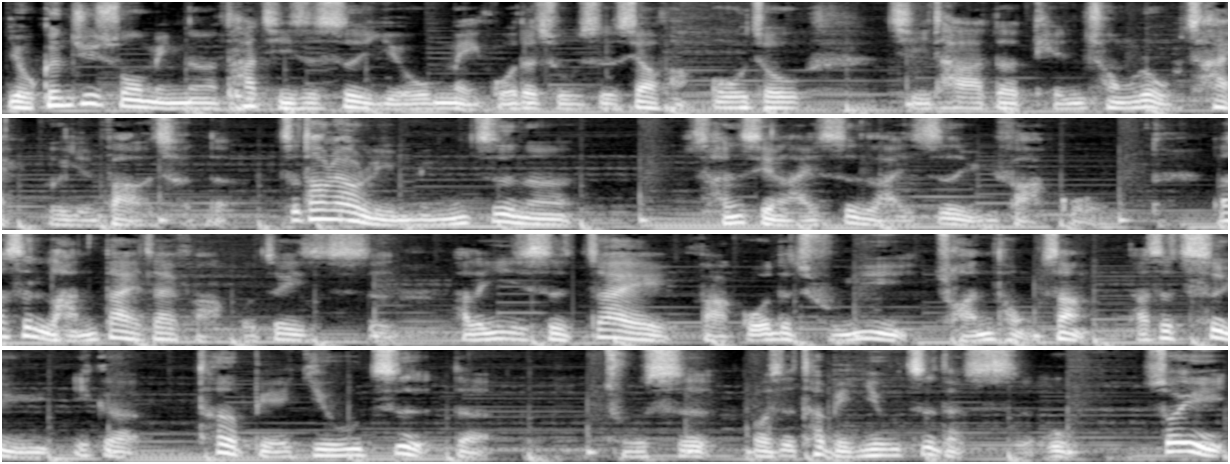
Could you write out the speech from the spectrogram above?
有根据说明呢，它其实是由美国的厨师效仿欧洲其他的填充肉菜而研发而成的。这道料理名字呢，很显然是来自于法国，但是蓝带在法国这一词，它的意思在法国的厨艺传统上，它是赐予一个。特别优质的厨师，或是特别优质的食物，所以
